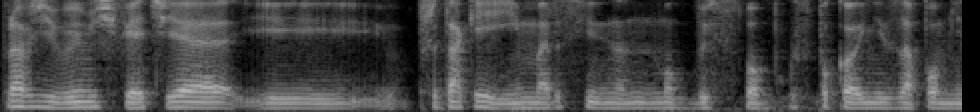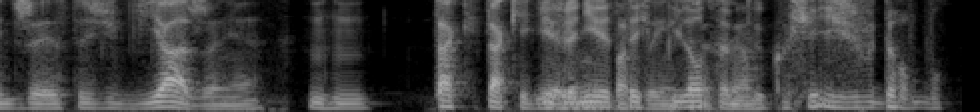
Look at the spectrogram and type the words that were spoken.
prawdziwym świecie i przy takiej imersji mógłbyś spokojnie zapomnieć, że jesteś w VR, nie? Mhm. Tak, takie I że nie jesteś pilotem, tylko siedzisz w domu.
